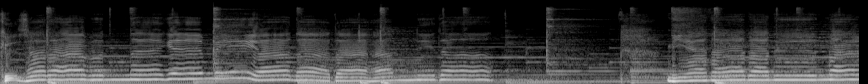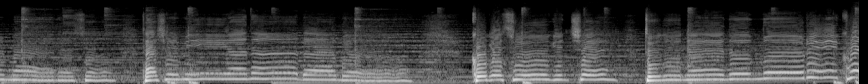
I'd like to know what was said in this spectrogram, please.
그 사람은 내게 미안하다 합니다. 미안하다는 말만 해서 다시 미안하다며 고개 숙인 채 두 눈에 눈물이 고여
